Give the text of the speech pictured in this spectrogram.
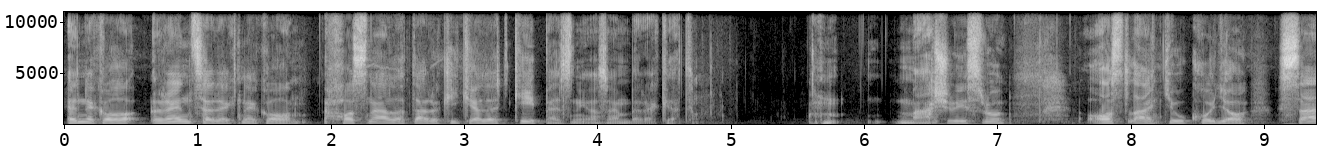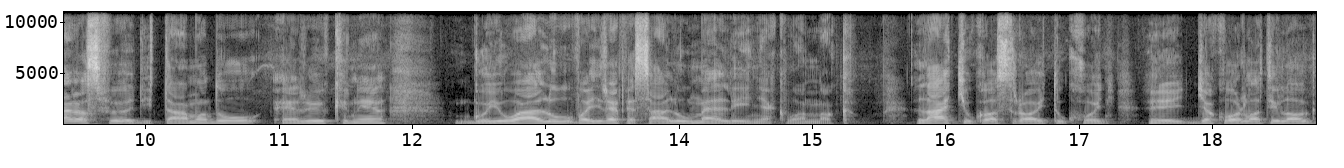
Ennek a rendszereknek a használatára ki kellett képezni az embereket. Másrésztről azt látjuk, hogy a szárazföldi támadó erőknél golyóálló vagy repeszálló mellények vannak. Látjuk azt rajtuk, hogy gyakorlatilag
